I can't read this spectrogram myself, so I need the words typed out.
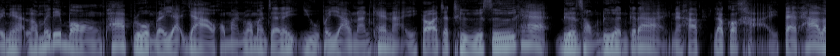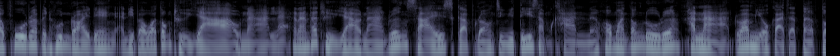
ยๆเนี่ยเราไม่ได้มองภาพรวมระยะยาวของมันว่ามันจะได้อยู่ไปยาวนานแค่ไหน เราอาจจะถือซื้อแค่เดือน 2 เดือนก็ได้นะครับแล้วก็ขายแต่ถ้าเราพูดว่าเป็นหุ้นรอยเด้ง อันนี้แปลว่าต้องถือยาวนาน และดังนั้นถ้าถือยาวนานเรื่องไซส์กับ longevity สำคัญนะเพราะมันต้องดูเรื่องขนาดว่ามีโอกาสจะเติบโต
